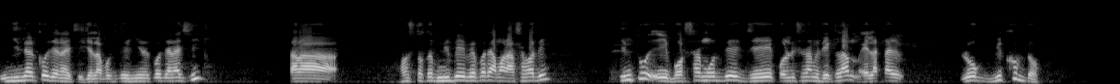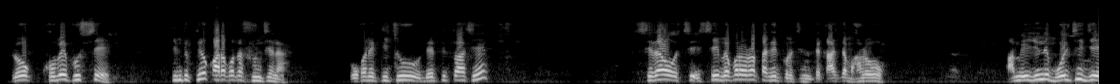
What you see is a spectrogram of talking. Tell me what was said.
ইঞ্জিনিয়ারকেও জানাইছি, জেলা পরিষদ ইঞ্জিনিয়ারকেও জানাইছি। তারা হস্তক্ষেপ নিবে এই ব্যাপারে আমার আশাবাদী। কিন্তু এই বর্ষার মধ্যে যে কন্ডিশন আমি দেখলাম, এলাকায় লোক বিক্ষুব্ধ। লোক ক্ষোভে ফুসছে। কিন্তু কেউ কারও কথা শুনছে না। ওখানে কিছু নেতৃত্ব আছে সেটাও সেই ব্যাপারে ওরা তাগিদ করেছেন যে কাজটা ভালো হোক। আমি এই জন্য বলছি যে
